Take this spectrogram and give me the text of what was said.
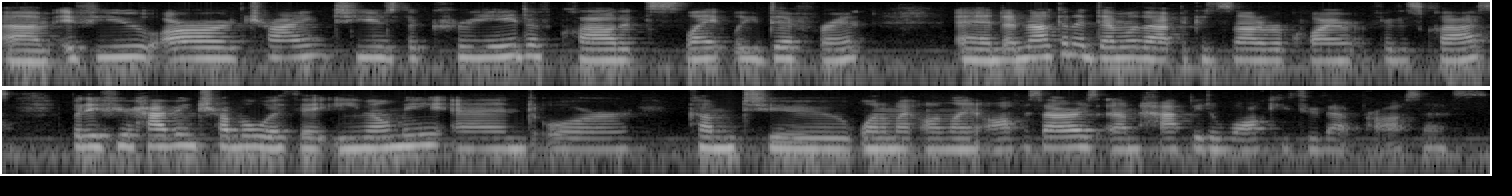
Um, if you are trying to use the Creative Cloud, it's slightly different. And I'm not going to demo that because it's not a requirement for this class. But if you're having trouble with it, email me and or come to one of my online office hours and I'm happy to walk you through that process.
